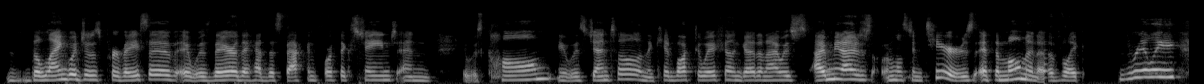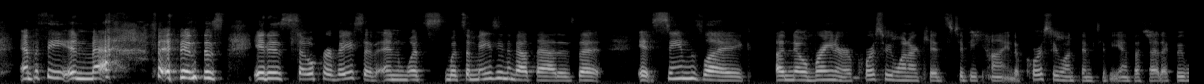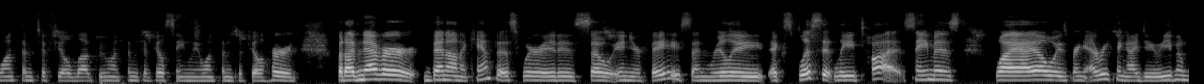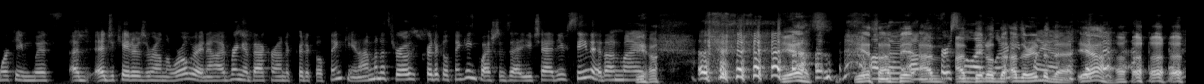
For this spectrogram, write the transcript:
the language was pervasive. It was there. They had this back and forth exchange and it was calm. It was gentle and the kid walked away feeling good. And i was i mean i was almost in tears at the moment of like really empathy in math. And this it is so pervasive. And what's what's amazing about that is that it seems like a no-brainer. Of course we want our kids to be kind. Of course we want them to be empathetic. We want them to feel loved. We want them to feel seen. We want them to feel heard. But i've never been on a campus where it is so in your face and really explicitly taught. Same as why i always bring everything i do even working with ed- educators around the world right now i bring it back around to critical thinking. I'm going to throw critical thinking questions at you chad. You've seen it on my yeah. yes. yes i've been I've, I've been on the other plan. end of that. yeah.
